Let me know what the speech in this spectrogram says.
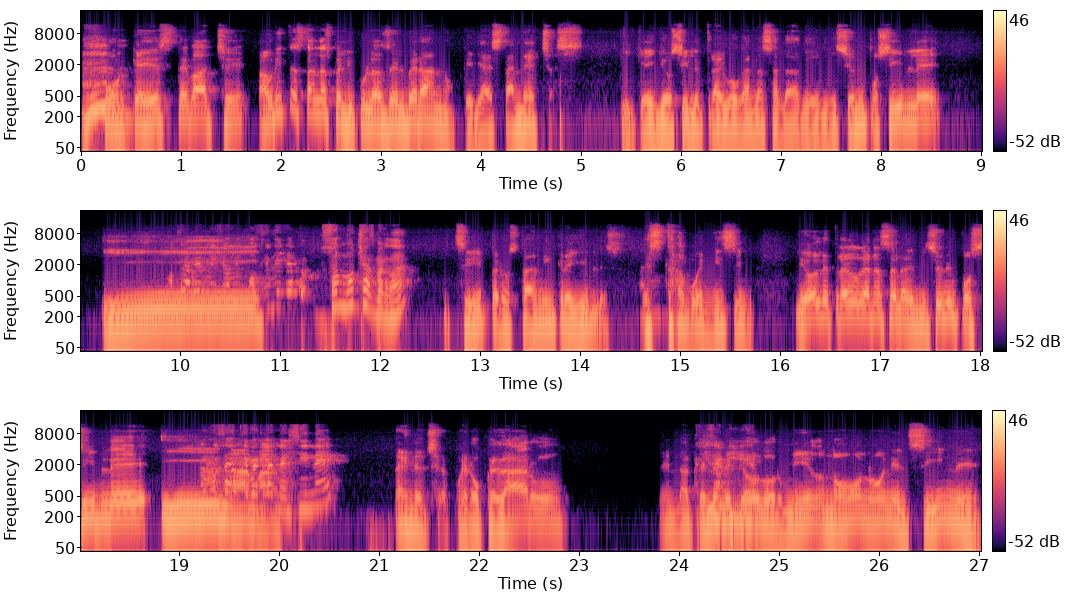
porque este bache, ahorita están las películas del verano, que ya están hechas, y que yo sí le traigo ganas a la de Misión Imposible, y... Otra vez Misión Imposible, ya- Son muchas, ¿verdad? Sí, pero están increíbles. Está buenísimo. Yo le traigo ganas a la de Misión Imposible y ¿Vamos a nada verla más. en el cine? En el pero claro. En la tele me quedo dormido. No, no, en el cine.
